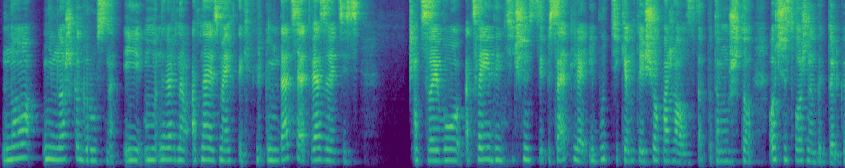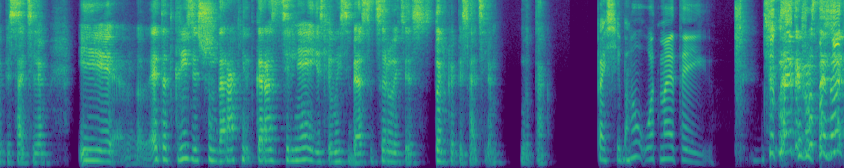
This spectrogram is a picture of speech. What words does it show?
но немножко грустно. И, наверное, одна из моих таких рекомендаций — отвязывайтесь от, своего, от своей идентичности писателя и будьте кем-то еще, пожалуйста, потому что очень сложно быть только писателем. И этот кризис шандарахнет гораздо сильнее, если вы себя ассоциируете с только писателем. Вот так. Спасибо. Ну, вот на этой на этой ноте.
